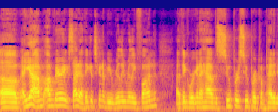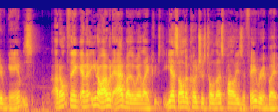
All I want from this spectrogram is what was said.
um, and yeah, I'm I'm very excited. I think it's going to be really really fun. I think we're going to have super super competitive games. I don't think, and you know, I would add by the way, like yes, all the coaches told us Poly's a favorite, but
